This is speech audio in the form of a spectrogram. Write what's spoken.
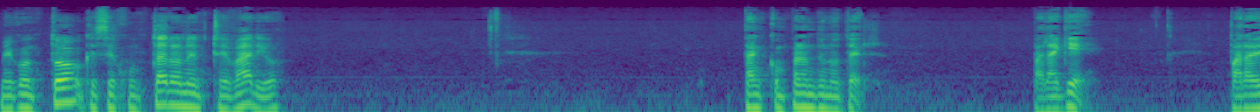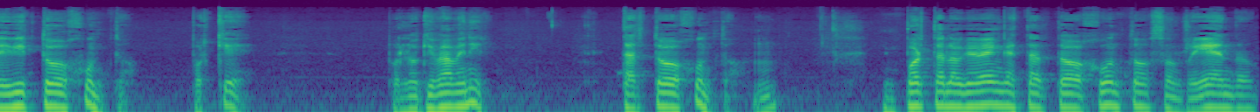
me contó que se juntaron entre varios, están comprando un hotel. ¿Para qué? Para vivir todos juntos. ¿Por qué? Por lo que va a venir. Estar todos juntos. No importa lo que venga, estar todos juntos, sonriendo,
